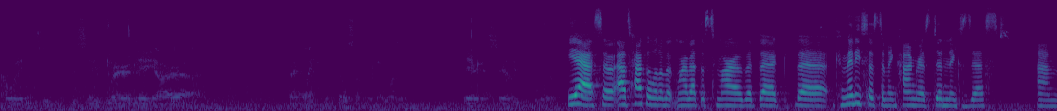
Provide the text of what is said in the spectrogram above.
how would you just say, where they are uh, trying to like fulfill something that wasn't there necessarily before? Yeah, so I'll talk a little bit more about this tomorrow, but the, the committee system in Congress didn't exist um,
